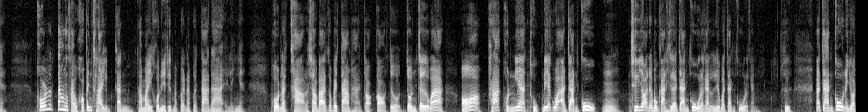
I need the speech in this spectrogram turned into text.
เงี้ยเขาก็ตั้งสงสัยว่าเขาเป็นใครกันทำไมคนนี้ถึงมาเปิดหน้าเปิดตาได้อะไรเงี้ย พวกนักข่าวและชาวบ้านก็ไปตามหาเจาะต่อเจอจนเจอว่า อ๋อ พระคนเนี้ยถูกเรียกว่าอาจารย์กู้ อืมชื่อย่อในวงการคืออาจารย์กู้แล้วกัน เรียกว่าอาจารย์กู้แล้วกัน คือ อาจารย์กู้ในยยศ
